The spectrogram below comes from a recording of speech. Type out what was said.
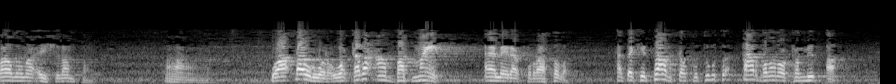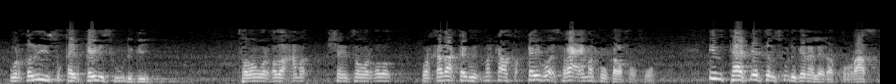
Raaduna ay shidan tahay. Waa dhowr war warqado aan badnayn aa la idhaha kuraasada. Hadda kitaabka kutubta qaar badan oo ka mid ah warqadihiisu qayb qayb isugu dhegay. Toban warqadood camal iyo toban warqadood warqadaha qayb markaas qayb waa israaci markuu kala furfuo intaas yarta isku dhegana la idhaha kuraasa.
